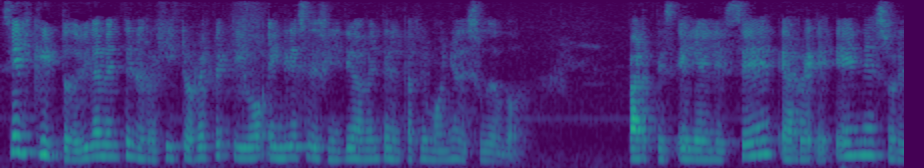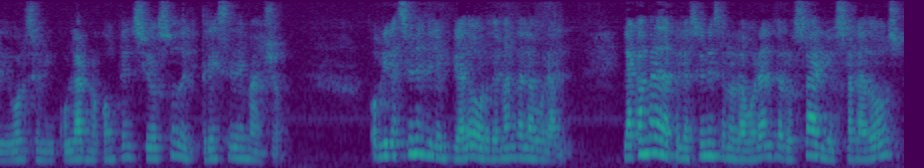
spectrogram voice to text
sea inscrito debidamente en el registro respectivo e ingrese definitivamente en el patrimonio de su deudor. Partes LLC REN sobre divorcio vincular no contencioso del 13 de mayo. Obligaciones del empleador, demanda laboral. La Cámara de Apelaciones en lo Laboral de Rosario, Sala 2,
